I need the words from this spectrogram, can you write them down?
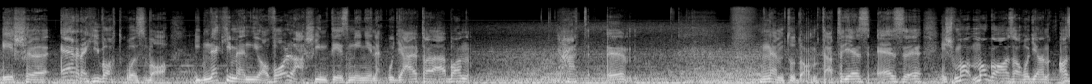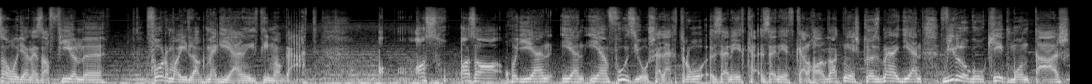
És erre hivatkozva, így neki menni a vallás intézményének úgy általában, hát nem tudom. Tehát, hogy ez, ez és ma, maga az ahogyan, az, ahogyan ez a film formailag megjeleníti magát az, az a, hogy ilyen, ilyen, ilyen fúziós elektro zenét, zenét kell hallgatni, és közben egy ilyen villogó képmontázs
